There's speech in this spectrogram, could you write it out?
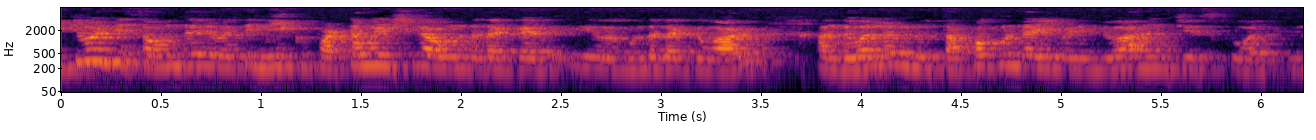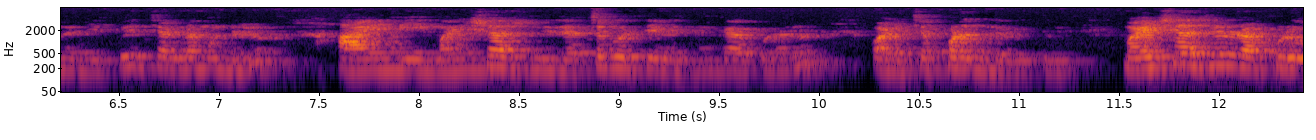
ఇటువంటి సౌందర్యవతి నీకు పట్టమనిషిగా ఉండదగ్గ ఉండదగ్గ వాడు అందువల్ల నువ్వు తప్పకుండా ఈమెను వివాహం చేసుకోవాల్సిందని చెప్పి చండముండులు ఆయన్ని మహిషాసుని రెచ్చగొట్టే విధంగా కూడాను వాళ్ళు చెప్పడం జరుగుతుంది. మహిషాసురుడు అప్పుడు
